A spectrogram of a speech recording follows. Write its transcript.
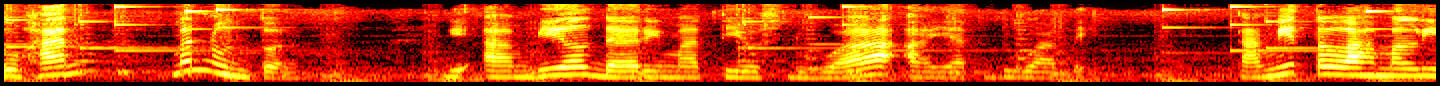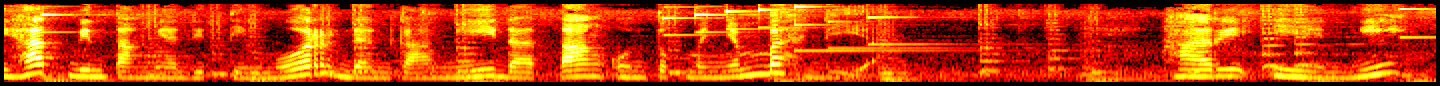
Tuhan menuntun. Diambil dari Matius 2 ayat 2b. Kami telah melihat bintangnya di timur dan kami datang untuk menyembah dia. Hari ini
